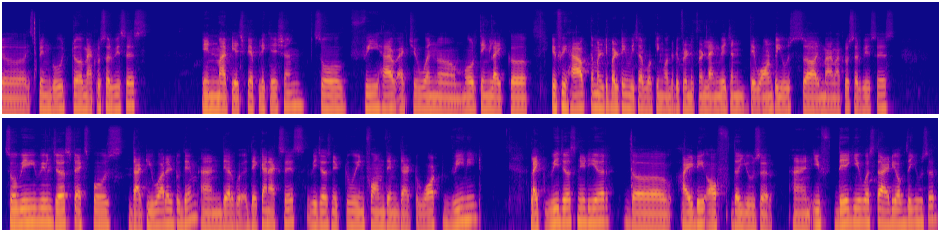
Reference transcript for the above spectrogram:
uh, spring boot uh, services in my php application. So we have actually one uh, more thing like uh, if we have the multiple team which are working on the different different language and they want to use uh, my microservices so we will just expose that url to them and they are they can access. We just need to inform them that what we need. Like we just need here the id of the user and if they give us the id of the user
